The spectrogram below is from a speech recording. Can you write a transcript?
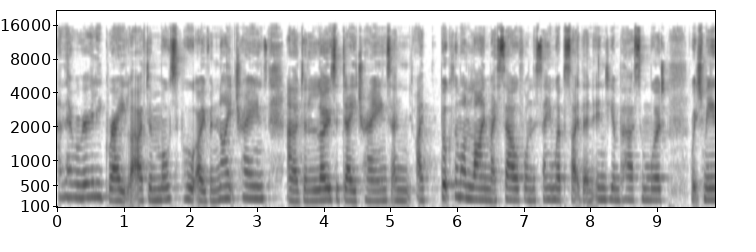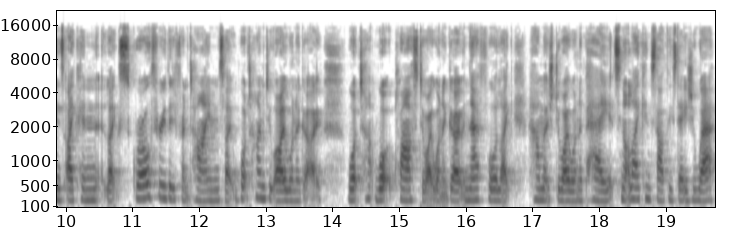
and they're really great. Like, I've done multiple overnight trains and I've done loads of day trains, and I book them online myself on the same website that an Indian person would, which means I can like scroll through the different times like what time do I want to go? What what class do I want to go? And therefore like how much do I want to pay? It's not like in Southeast Asia where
